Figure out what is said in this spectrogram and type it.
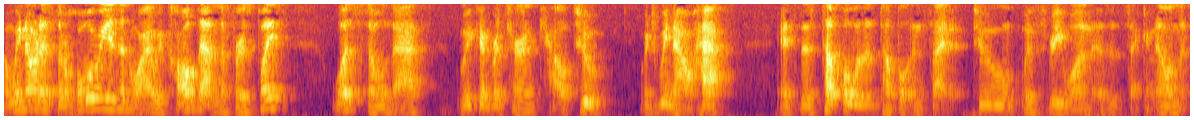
and we notice the whole reason why we called that in the first place was so that we could return cal2, which we now have. It's this tuple with a tuple inside it, 2 with 3, 1 as its second element.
